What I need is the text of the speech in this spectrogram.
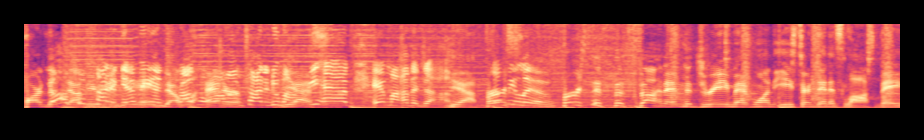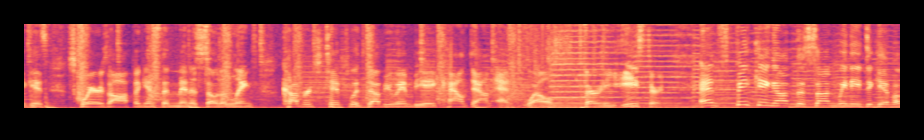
Part of the WNBA trying to get me in trouble while doubleheader. I'm trying to do my Yes. rehab and my other job. Yeah, first, first it's the Sun and the Dream at 1 Eastern, then it's Las Vegas. Squares off against the Minnesota Lynx. Coverage tips with WNBA countdown at 12:30 Eastern. And speaking of the Sun, we need to give a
